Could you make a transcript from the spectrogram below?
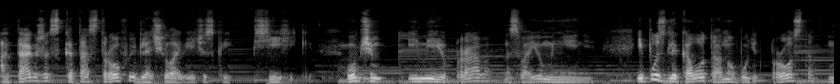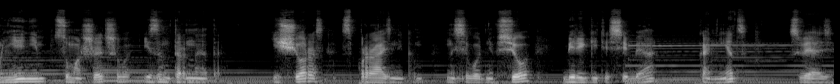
а также с катастрофой для человеческой психики. В общем, имею право на свое мнение. И пусть для кого-то оно будет просто мнением сумасшедшего из интернета. Еще раз с праздником. На сегодня все. Берегите себя. Конец связи.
